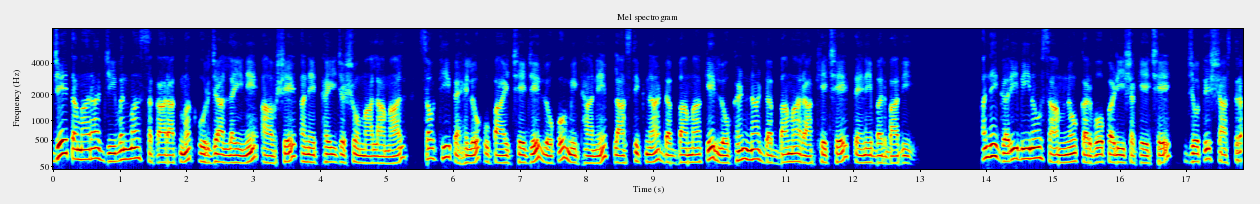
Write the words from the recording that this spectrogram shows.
જે તમારા જીવનમાં સકારાત્મક ઊર્જા લઈને આવશે અને થઈ જશો માલામાલ, સૌથી પહેલો ઉપાય છે જે લોકો મીઠાને પ્લાસ્ટિકના ડબ્બામાં કે લોખંડના ડબ્બામાં રાખે છે, તેને બરબાદી. અને ગરીબીનો સામનો કરવો પડી શકે છે, જ્યોતિષશાસ્ત્ર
